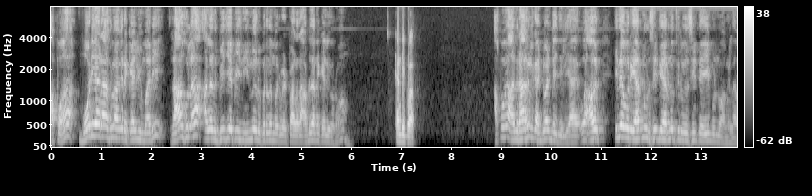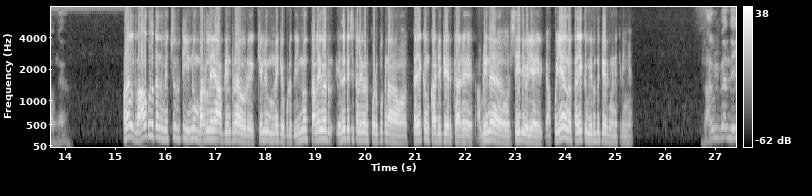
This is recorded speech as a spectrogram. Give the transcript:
அப்போ மோடியா ராகுலாங்கிற கேள்வி மாதிரி ராகுலா அல்லது பிஜேபி இன்னொரு பிரதமர் வேட்பாளரா? அப்படிதானே கேள்வி வரும். கண்டிப்பா. அப்போ அது ராகுலுக்கு அட்வான்டேஜ் இல்லையா? அவர் இதே ஒரு இருநூறு சீட்டு இருநூத்தி இருபது சீட்டு எய்ம் பண்ணுவாங்கல்ல அவங்க? ஆனால் ராகுலுக்கு அந்த மெச்சூரிட்டி இன்னும் வரலையா அப்படின்ற ஒரு கேள்வி முன்வைக்கப்படுது. இன்னும் தலைவர் எதிர்க்கட்சி தலைவர் பொறுப்புக்கு நான் தயக்கம் காட்டிட்டே இருக்காரு அப்படின்னு ஒரு செய்தி வெளியாயிருக்கு. அப்போ ஏன் அந்த தயக்கம் இருந்துட்டே இருக்குன்னு நினைக்கிறீங்க? ராகுல் காந்தி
